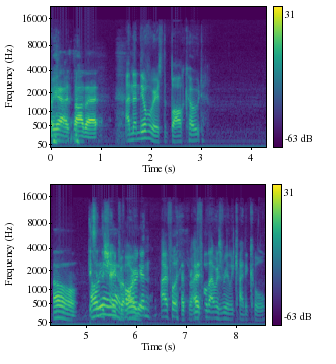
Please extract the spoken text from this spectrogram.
trailer. yeah, I saw that. And then the other is the barcode. Oh. It's oh, in the shape yeah, of the Oregon. I thought That's I thought that was really kind of cool.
